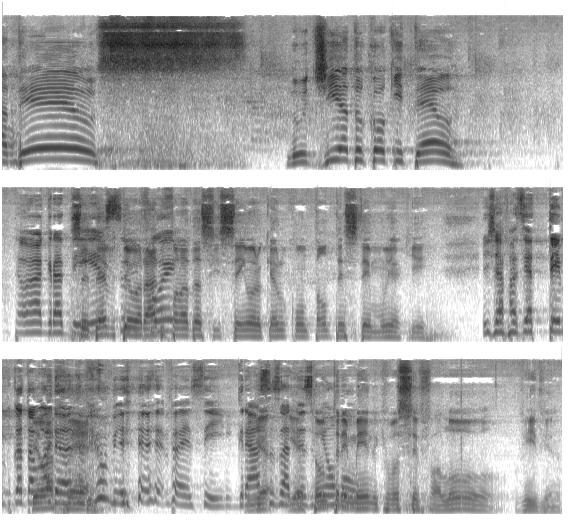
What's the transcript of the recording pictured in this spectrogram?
a. Deus! No dia do coquetel, Então eu agradeço. você deve ter orado foi- e falado assim: Senhor, eu quero contar um testemunho aqui. E já fazia tempo que eu estava Pela fé. orando, viu? Assim, graças e, é- a e Deus é tão tremendo que você falou, Vivian,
